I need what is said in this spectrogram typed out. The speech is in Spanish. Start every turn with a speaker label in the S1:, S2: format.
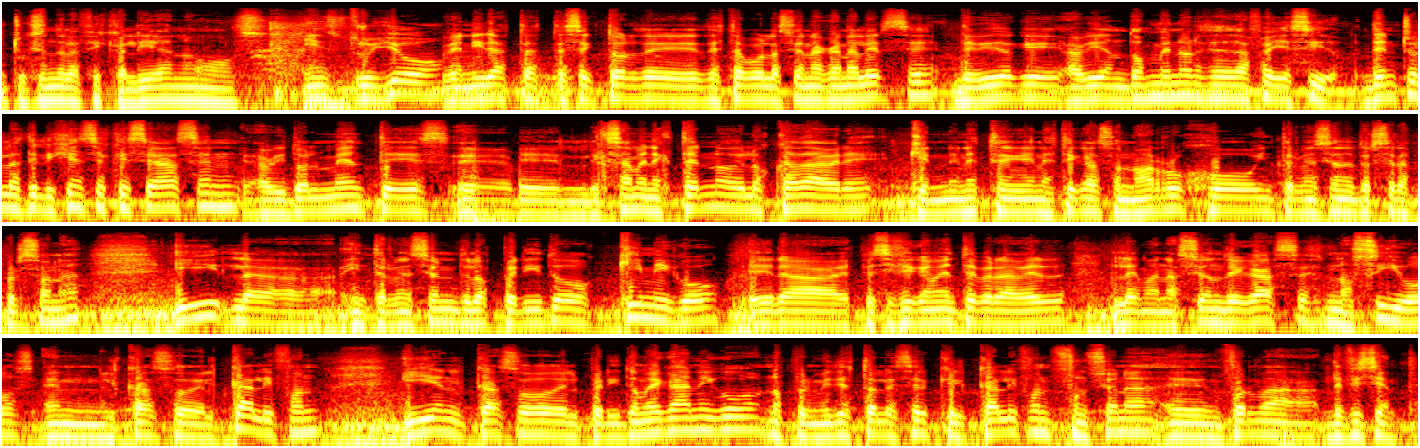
S1: instrucción de la Fiscalía nos instruyó venir hasta este sector de, esta población a Canalerse debido a que habían dos menores de edad fallecidos. Dentro de las diligencias que se hacen habitualmente es eh, el examen externo de los cadáveres, que en este, en este caso no arrojó intervención de terceras personas, y la intervención de los peritos químicos era específicamente para ver la emanación de gases nocivos en el caso del califón y en el caso del perito mecánico nos permitió establecer que el califón funciona en forma deficiente.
